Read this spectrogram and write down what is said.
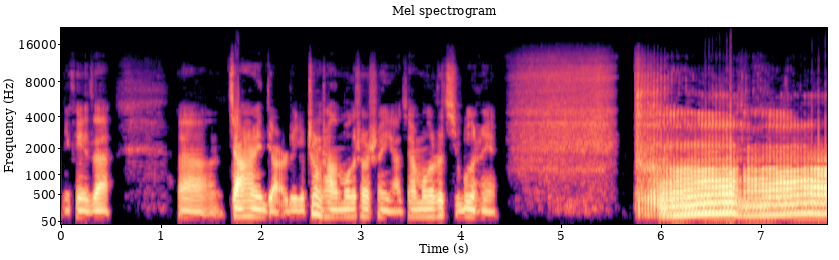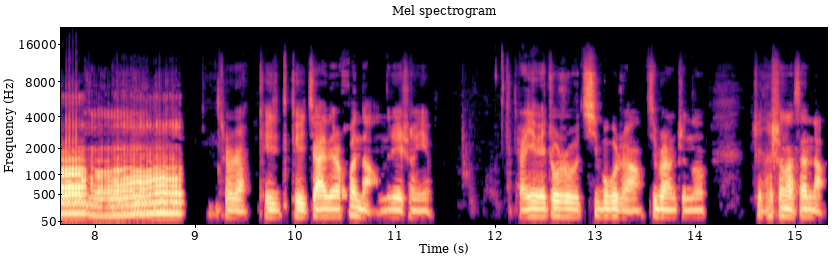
你可以再嗯加上一点这个正常的摩托车声音啊，像摩托车起步的声音，是不是？可以可以加一点换挡的这声音，但因为周师傅气不够长，基本上只能只能升到三档。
